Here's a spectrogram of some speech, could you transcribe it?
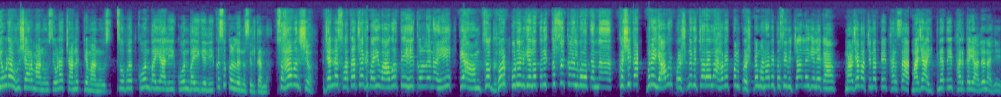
एवढा हुशार माणूस एवढा चाणक्य माणूस सोबत कोण बाई आली कोण बाई गेली कसं कळलं नसेल त्यांना? सहा वर्ष ज्यांना स्वतःच्या बाई वावरते हे कळलं नाही ते आमचं घर फोडून गेलं तरी कसं कळेल बरं त्यांना? कशी काय बरं यावर प्रश्न विचारायला हवेत पण प्रश्न म्हणावे तसे विचारले गेले का? माझ्या वाचनात काही फारसा माझ्या ऐकण्यातही फार काही आलं नाही.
